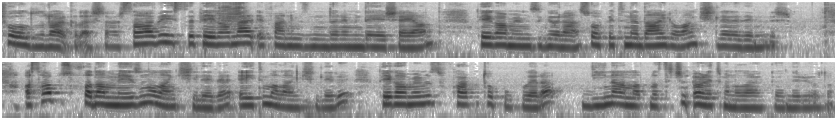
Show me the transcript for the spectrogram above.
çoğuludur arkadaşlar. Sahabe ise Peygamber Efendimizin döneminde yaşayan, Peygamberimizi gören, sohbetine dahil olan kişilere denilir. Ashab-ı Suffa'dan mezun olan kişilere, eğitim alan kişileri Peygamberimiz farklı topluluklara dini anlatması için öğretmen olarak gönderiyordu.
